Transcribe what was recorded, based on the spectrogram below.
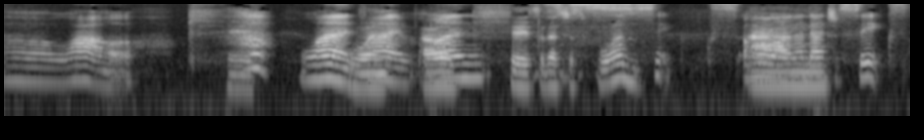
oh, wow. Okay, One, One. one, okay so that's just one. six. Oh, and And- that's six.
